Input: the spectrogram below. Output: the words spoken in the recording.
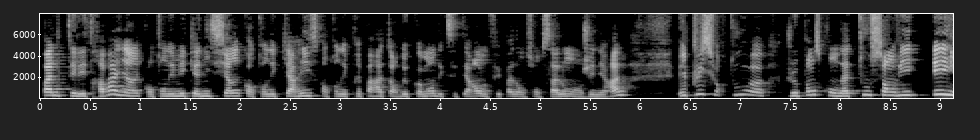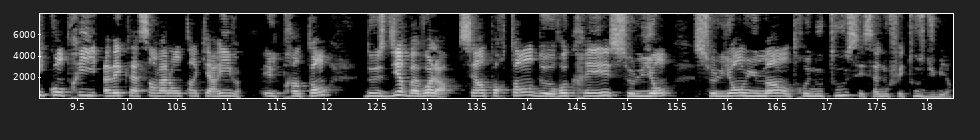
pas le télétravail. Hein. Quand on est mécanicien, quand on est cariste, quand on est préparateur de commandes, etc., on le fait pas dans son salon en général. Et puis surtout, euh, je pense qu'on a tous envie, et y compris avec la Saint-Valentin qui arrive et le printemps, de se dire bah voilà, c'est important de recréer ce lien, ce lien humain entre nous tous et ça nous fait tous du bien.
